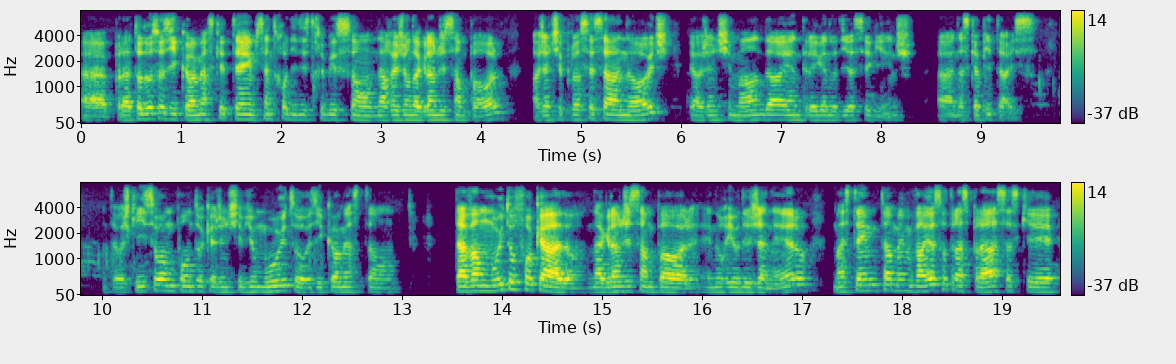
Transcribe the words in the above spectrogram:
uh, para todos os e-commerce que têm centro de distribuição na região da Grande São Paulo. A gente processa à noite e a gente manda e entrega no dia seguinte nas capitais. Então, acho que isso é um ponto que a gente viu muito. Os e-commerce estão estavam muito focados na Grande São Paulo e no Rio de Janeiro, mas tem também várias outras praças que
